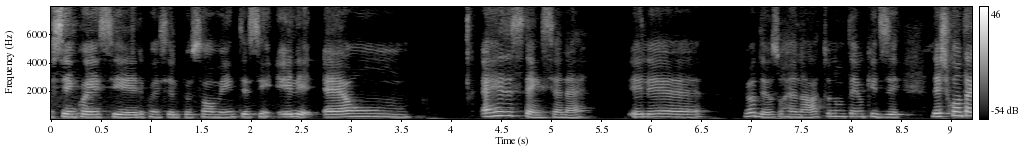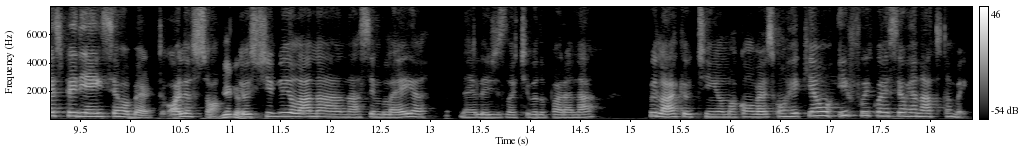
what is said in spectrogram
Sim, conheci ele, conheci ele pessoalmente. Assim, ele é um. É resistência, né? Ele é. Meu Deus, o Renato não tem o que dizer. Deixa eu contar a experiência, Roberto. Olha só, Diga. eu estive lá na, na Assembleia né, Legislativa do Paraná. Fui lá que eu tinha uma conversa com o Requião e fui conhecer o Renato também.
